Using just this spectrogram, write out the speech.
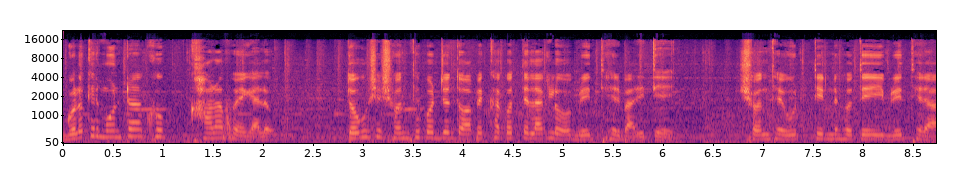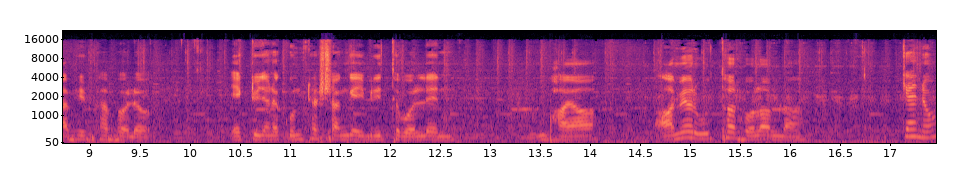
গোলকের মনটা খুব খারাপ হয়ে গেল। তবু সে সন্ধে পর্যন্ত অপেক্ষা করতে লাগল বৃদ্ধের বাড়িতে। সন্ধে উত্তীর্ণ হতেই বৃদ্ধের আবির্ভাব হলো। একটু যেন কুণ্ঠার সঙ্গেই বৃদ্ধ বললেন ভায়া আমি আর উদ্ধার হলাম না। কেন?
